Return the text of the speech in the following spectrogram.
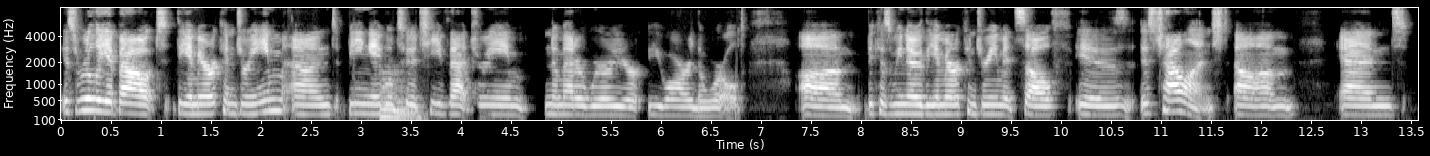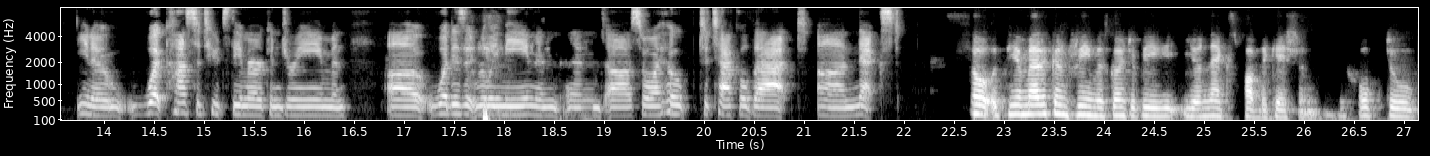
is really about the American dream and being able to Mm, achieve that dream no matter where you're you are in the world. Um, because we know the American dream itself is is challenged. Um, and you know, what constitutes the American dream and uh, what does it really mean? And and uh, so I hope to tackle that uh, next. So the American Dream is going to be your next publication. We hope to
